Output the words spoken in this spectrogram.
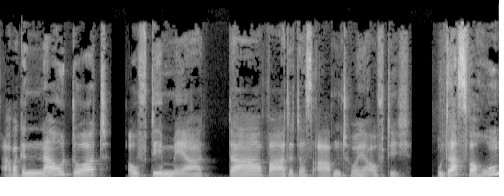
Aber genau dort auf dem Meer, da wartet das Abenteuer auf dich. Und das Warum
